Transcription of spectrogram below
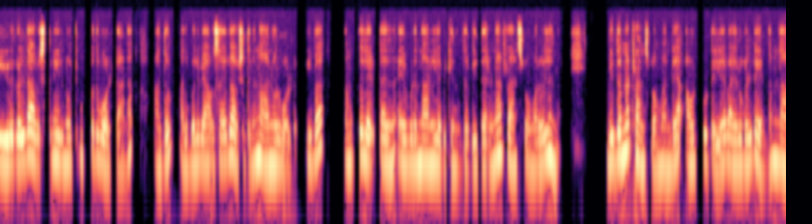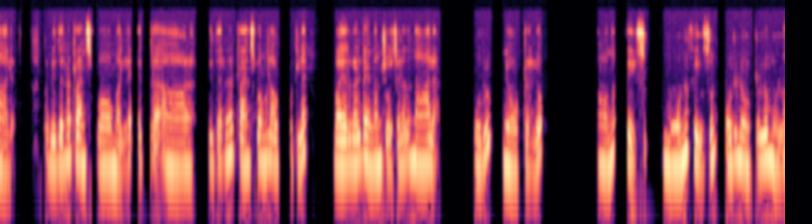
വീടുകളുടെ ആവശ്യത്തിന് ഇരുന്നൂറ്റി മുപ്പത് വോൾട്ടാണ് അതും അതുപോലെ വ്യാവസായിക ആവശ്യത്തിന് നാനൂറ് വോൾട്ട് ഇവ നമുക്ക് എവിടെ നിന്നാണ് ലഭിക്കുന്നത്? വിതരണ ട്രാൻസ്ഫോമറുകളിൽ നിന്ന് വിതരണ ട്രാൻസ്ഫോമറിന്റെ ഔട്ട്പുട്ടിലെ വയറുകളുടെ എണ്ണം നാല്. അപ്പോൾ വിതരണ ട്രാൻസ്ഫോമറിലെ എത്ര വിതരണ ട്രാൻസ്ഫോമർ ഔട്ട്പുട്ടിലെ വയറുകളുടെ എണ്ണം ചോദിച്ചാൽ അത് നാലാണ്. ഒരു ന്യൂട്രലും മൂന്ന് ഫേസും മൂന്ന് ഫേസും ഒരു ന്യൂട്രലുമുള്ള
